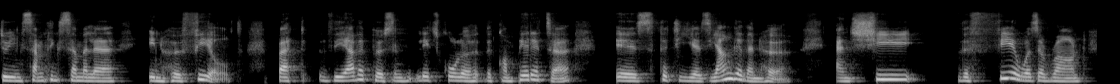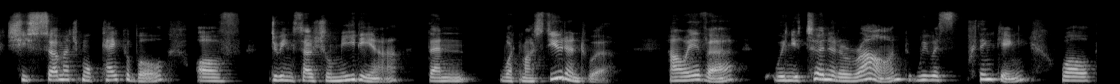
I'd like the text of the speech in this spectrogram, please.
doing something similar in her field, but the other person, let's call her the competitor, is 30 years younger than her. And she, the fear was around, she's so much more capable of doing social media than what my student were. However, when you turn it around, we were thinking, well,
